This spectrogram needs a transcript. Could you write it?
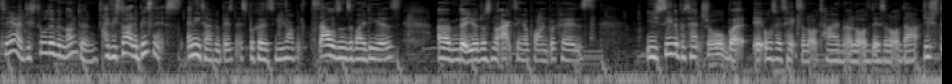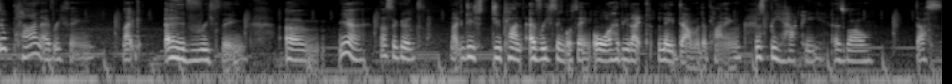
so yeah, do you still live in London? Have you started a business, any type of business? Because you have thousands of ideas um, that you're just not acting upon because you see the potential, but it also takes a lot of time, a lot of this, a lot of that. Do you still plan everything, like everything? Um, yeah, that's a good. Like, do you, do you plan every single thing, or have you like laid down with the planning? Just be happy as well. That's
